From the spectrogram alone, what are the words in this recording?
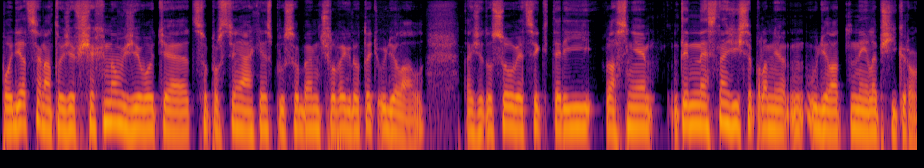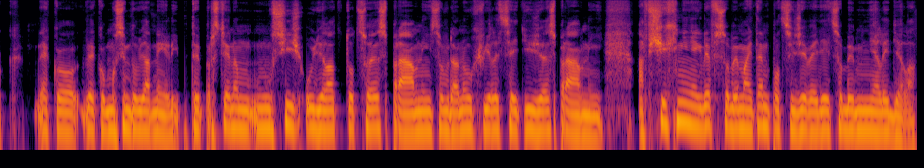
podívat se na to, že všechno v životě, co prostě nějakým způsobem člověk doteď udělal, takže to jsou věci, které vlastně ty nesnažíš se podle mě udělat nejlepší krok. Jako, jako musím to udělat nejlíp. Ty prostě jenom musíš udělat to, co je správný, co v danou chvíli cítíš, že je správný. A všichni někde v sobě mají ten pocit, že vědí, co by měli dělat.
